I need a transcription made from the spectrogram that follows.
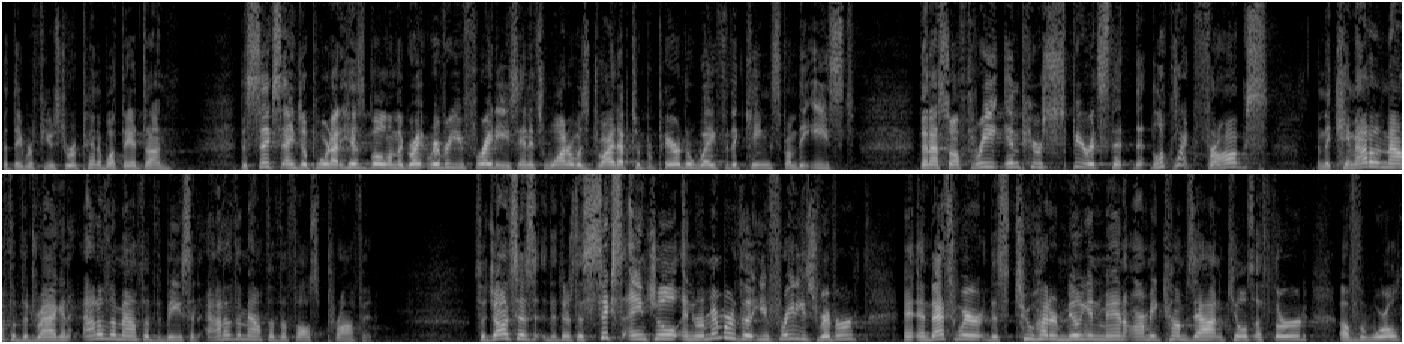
but they refused to repent of what they had done. The sixth angel poured out his bowl on the great river Euphrates, and its water was dried up to prepare the way for the kings from the east. Then I saw three impure spirits that, that looked like frogs, and they came out of the mouth of the dragon, out of the mouth of the beast, and out of the mouth of the false prophet. So John says that there's a sixth angel, and remember the Euphrates River? And, and, that's where this 200 million man army comes out and kills a third of the world.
